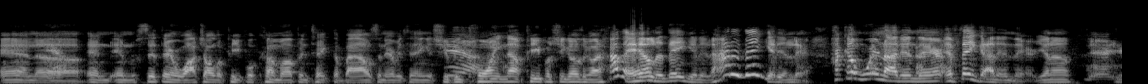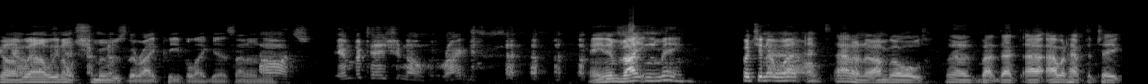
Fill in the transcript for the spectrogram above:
and uh and and sit there and watch all the people come up and take the bows and everything. And she'll Yeah. be pointing out people. She goes and going, how the hell did they get in? How did they get in there? How come we're not in there if they got in there? You know, There you going go. well, we don't schmooze the right people. I guess I don't know. Oh, it's invitation only, right? Ain't inviting me. But you know what? I, I don't know. I'm old. Uh, but that I, I would have to take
